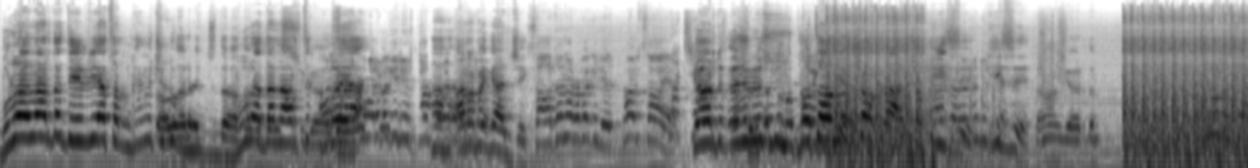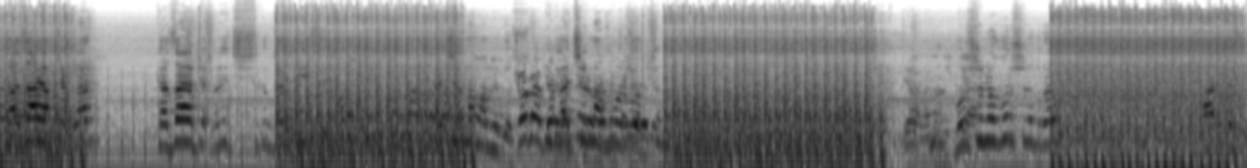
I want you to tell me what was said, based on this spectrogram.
Buralarda devriye atalım kanka çünkü da buradan artık abi. buraya Sağdan araba geliyor. Sağdan ha araba gelecek. Sağdan araba geliyor. Tam sağa. Watch out! Gördüm önümüz motorlu çok rahat çok easy easy. Tamam gördüm. Kaza yapacaklar. Kaza yapacaklar hiç sıkıntı yok easy. Kaçırmam amigos. Çok Kaçırmam vur vur. Yapma. Vur şunu vur şunu bro. Harikasın.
